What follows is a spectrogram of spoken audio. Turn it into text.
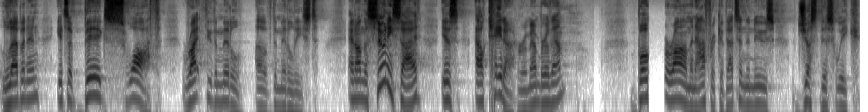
Lebanon. It's a big swath right through the middle of the Middle East. And on the Sunni side is Al Qaeda. Remember them? Boko Haram in Africa. That's in the news just this week.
